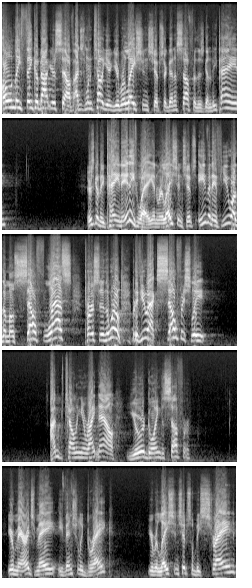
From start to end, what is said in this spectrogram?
only think about yourself, I just want to tell you, your relationships are going to suffer. There's going to be pain. There's going to be pain anyway in relationships, even if you are the most selfless person in the world. But if you act selfishly, I'm telling you right now, you're going to suffer. Your marriage may eventually break. Your relationships will be strained.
